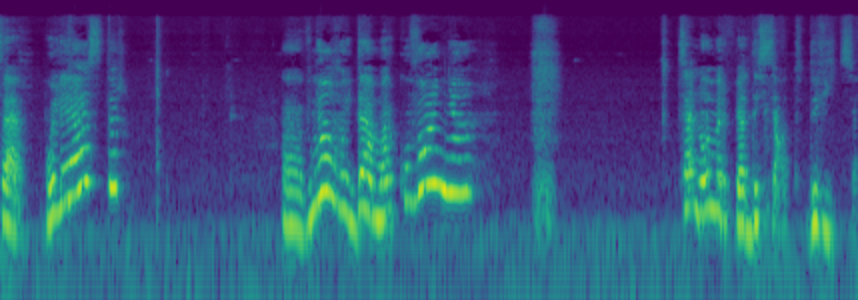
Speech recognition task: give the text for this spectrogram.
Це поліестер. Е, В нього йде маркування. Це номер 50. Дивіться.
